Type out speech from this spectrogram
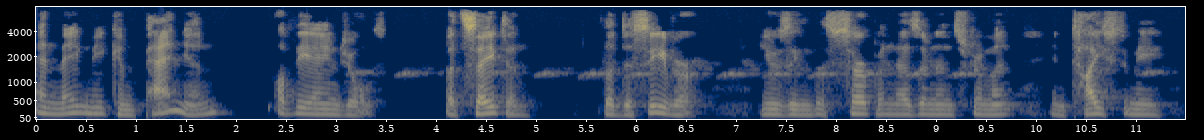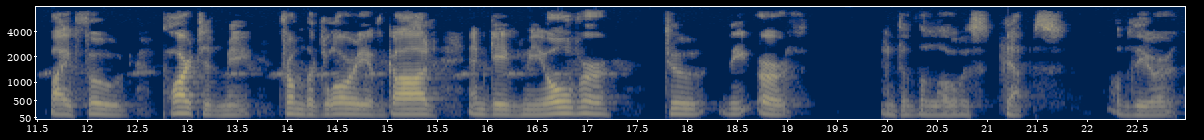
and made me companion of the angels. But Satan, the deceiver, using the serpent as an instrument, enticed me by food, parted me from the glory of God, and gave me over to the earth and to the lowest depths of the earth.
